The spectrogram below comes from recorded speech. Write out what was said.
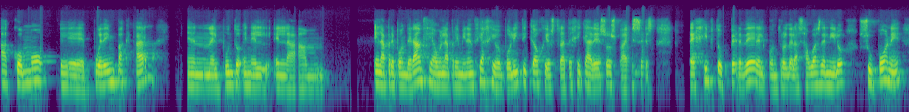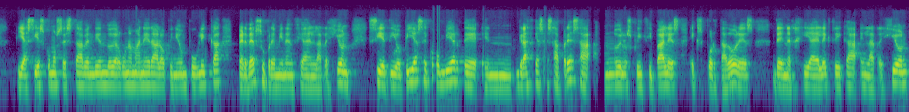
a cómo eh, puede impactar en el punto, en, el, en la en la preponderancia o en la preeminencia geopolítica o geoestratégica de esos países. Egipto perder el control de las aguas del Nilo supone y así es como se está vendiendo de alguna manera a la opinión pública, perder su preeminencia en la región. Si Etiopía se convierte, en, gracias a esa presa, en uno de los principales exportadores de energía eléctrica en la región,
